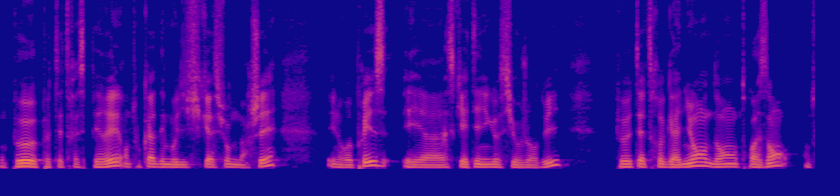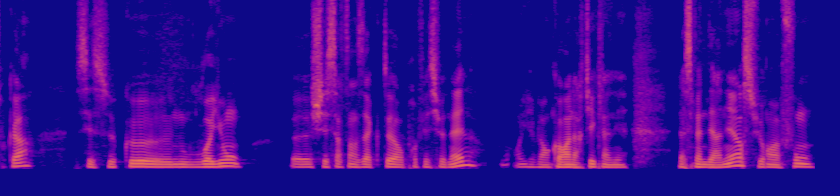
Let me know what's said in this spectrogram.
on peut peut-être espérer, en tout cas, des modifications de marché, une reprise. Et euh, ce qui a été négocié aujourd'hui peut être gagnant dans trois ans. En tout cas, c'est ce que nous voyons euh, chez certains acteurs professionnels. Il y avait encore un article la semaine dernière sur un fonds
